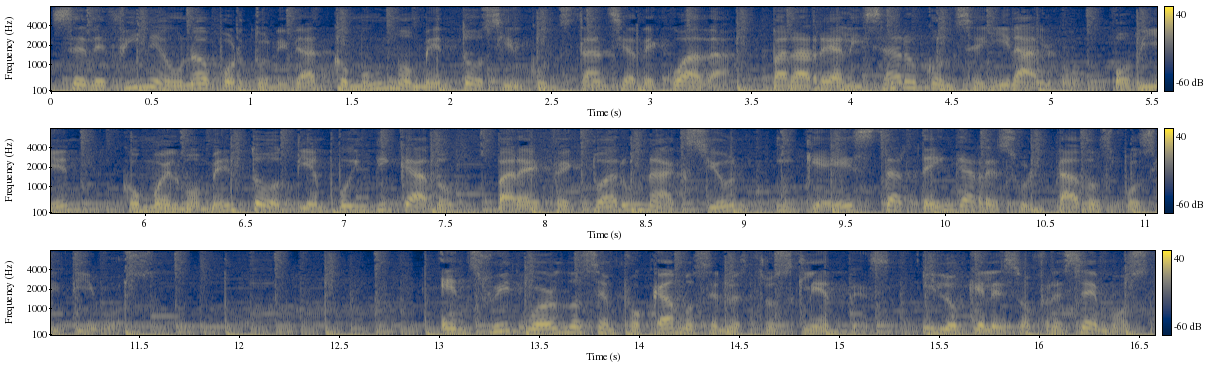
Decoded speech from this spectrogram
Se define una oportunidad como un momento o circunstancia adecuada para realizar o conseguir algo, o bien como el momento o tiempo indicado para efectuar una acción y que ésta tenga resultados positivos. En Sweet World nos enfocamos en nuestros clientes y lo que les ofrecemos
